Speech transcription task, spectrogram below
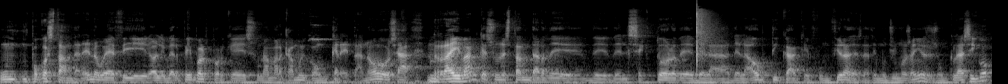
un, un poco estándar, ¿eh? no voy a decir Oliver Peoples porque es una marca muy concreta, ¿no? O sea, Ray-Ban, que es un estándar de- de- del sector de, la, de la óptica que funciona desde hace muchísimos años, es un clásico,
